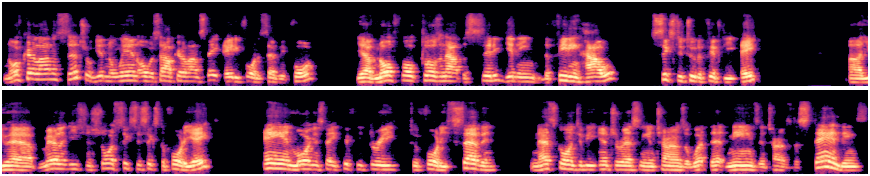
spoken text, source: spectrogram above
North Carolina Central getting a win over South Carolina State, 84 to 74. You have Norfolk closing out the city, getting defeating Howard, 62 to 58. Uh, you have Maryland Eastern Shore, 66 to 48, and Morgan State, 53 to 47. And that's going to be interesting in terms of what that means in terms of the standings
